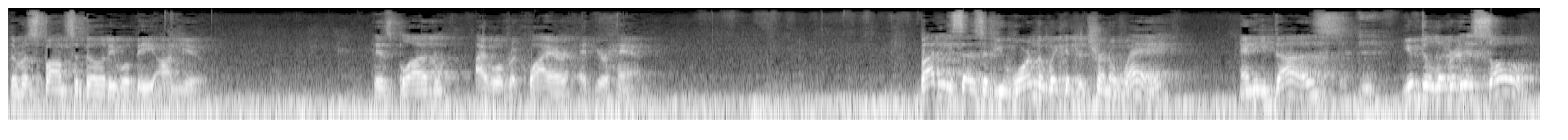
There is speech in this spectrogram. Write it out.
the responsibility will be on you. His blood I will require at your hand. But he says, if you warn the wicked to turn away, and he does, you've delivered his soul.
